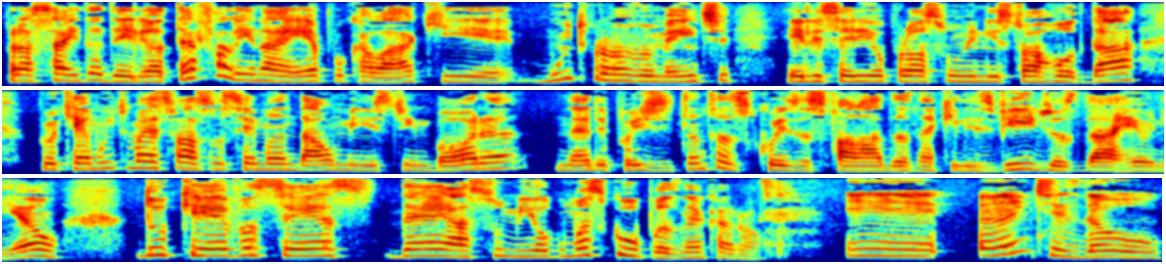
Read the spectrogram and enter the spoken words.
para a saída dele. Eu até falei na época lá que muito provavelmente ele seria o próximo ministro a rodar, porque é muito mais fácil você mandar um ministro embora, né, depois de tantas coisas faladas naqueles vídeos da reunião, do que você né, assumir algumas culpas, né, Carol? E antes de eu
